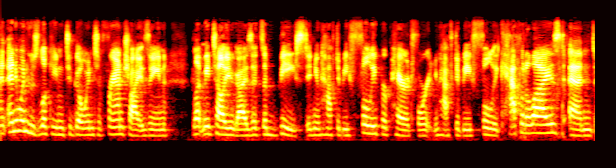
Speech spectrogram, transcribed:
and anyone who's looking to go into franchising let me tell you guys it's a beast and you have to be fully prepared for it. You have to be fully capitalized and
